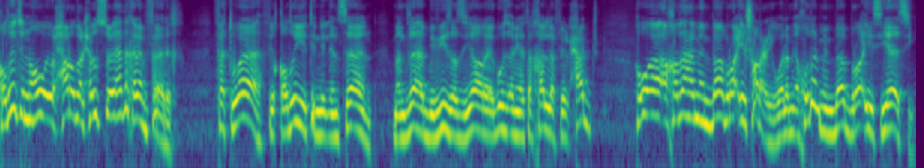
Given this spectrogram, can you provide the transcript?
قضية ان هو يحرض الحدود السعودية هذا كلام فارغ. فتواه في قضية إن الإنسان من ذهب بفيزا زيارة يجوز أن يتخلف للحج هو أخذها من باب رأي شرعي ولم يأخذها من باب رأي سياسي.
